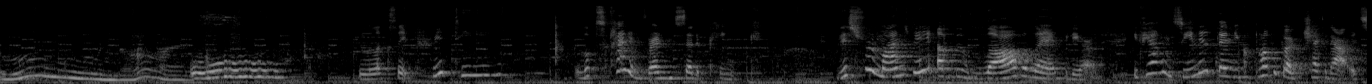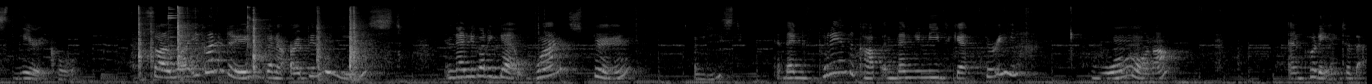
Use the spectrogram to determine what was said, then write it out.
Ooh, nice. Ooh, looks so pretty. It looks kind of red instead of pink. This reminds me of the lava lamp video. If you haven't seen it, then you could probably go check it out. It's very cool. So what you're gonna do is you're gonna open the yeast, and then you're gonna get one spoon of yeast, and then you put it in the cup, and then you need to get three warm water and put it into that.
